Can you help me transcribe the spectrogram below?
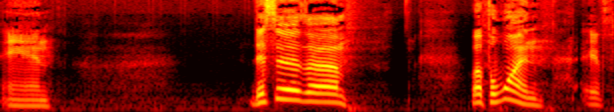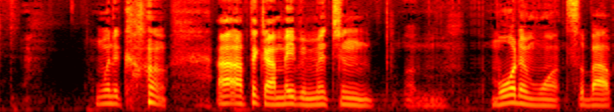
And this is, um, well, for one, if when it comes, I, think I maybe mentioned um, more than once about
